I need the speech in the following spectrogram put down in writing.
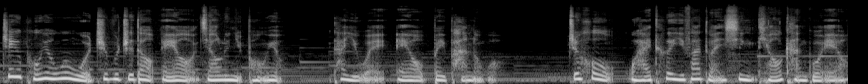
这个朋友问我知不知道 L 交了女朋友，他以为 L 背叛了我。之后我还特意发短信调侃过 L，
